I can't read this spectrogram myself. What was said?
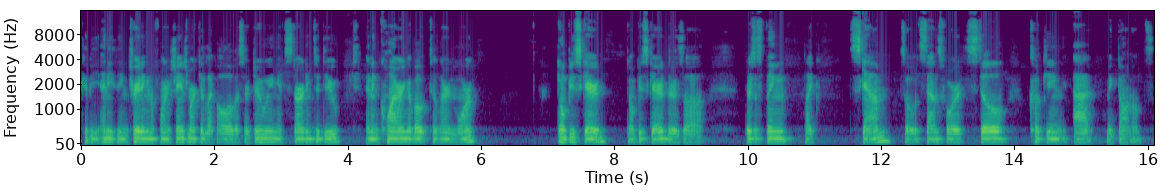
could be anything trading in the foreign exchange market like all of us are doing and starting to do and inquiring about to learn more don't be scared. Don't be scared. There's a there's this thing like scam. So it stands for still cooking at mcdonald's.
